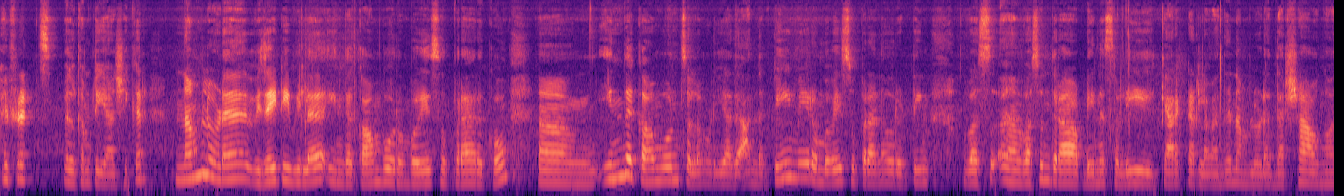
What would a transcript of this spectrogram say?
ஹை ஃப்ரெண்ட்ஸ் வெல்கம் டு யாஷிகர் நம்மளோட விஜய் டிவியில் இந்த காம்போ ரொம்பவே சூப்பராக இருக்கும். இந்த காம்போன்னு சொல்ல முடியாது. அந்த டீமே ரொம்பவே சூப்பரான ஒரு டீம் வசு வசுந்தரா அப்படின்னு சொல்லி கேரக்டரில் வந்து நம்மளோட தர்ஷா அவங்க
